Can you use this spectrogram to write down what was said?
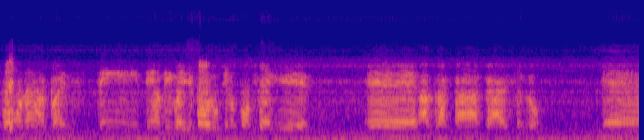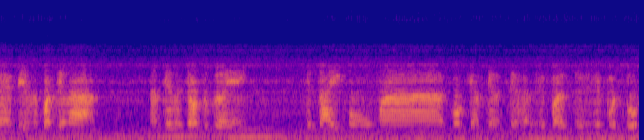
Bom, né, amigo aí de Bauru que não consegue é, atracar a garça, viu? É, mesmo com antena, antena de alto ganho, hein? Você tá aí com uma. Qual que é a antena que você reportou?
